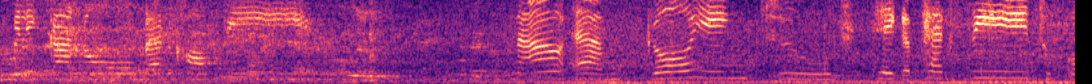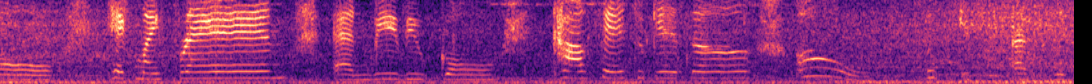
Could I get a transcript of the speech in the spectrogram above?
Americano black coffee. Now I'm going to take a taxi to go take my friend and we will go cafe together. Oh, look at this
